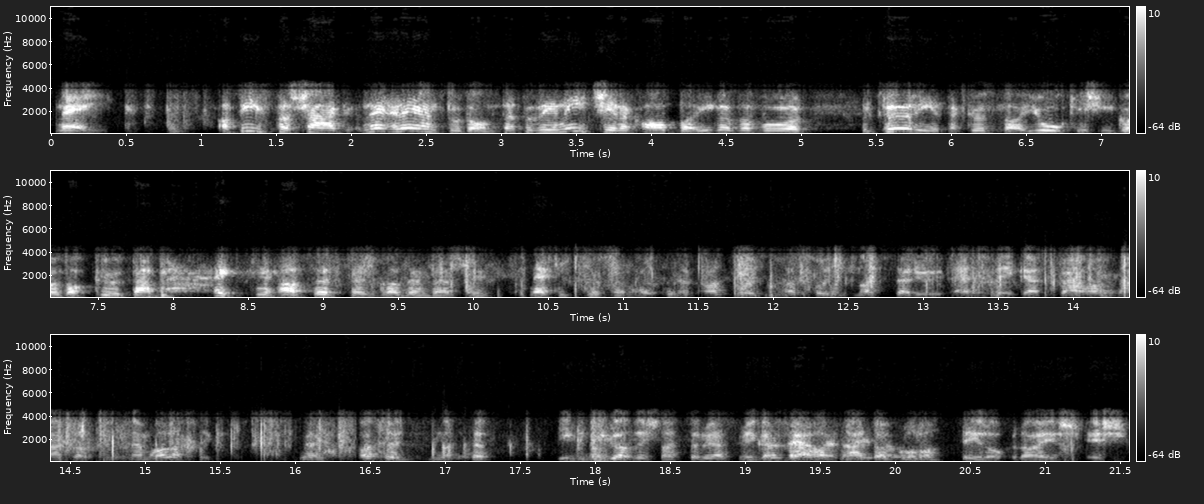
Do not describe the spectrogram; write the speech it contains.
Melyik? A tisztaság, ne, nem tudom, tehát azért Nietzsének abban igaza volt, hogy törjétek össze a jók és igazak kőtábláit, mert az összes gazemberség nekik köszönhető. Tehát az, hogy, az, hogy nagyszerű eszméket felhasználtak, nem hallatszik? Nem. Az, hogy na, tehát ig- igaz és nagyszerű eszméket felhasználtak gonosz célokra és, és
